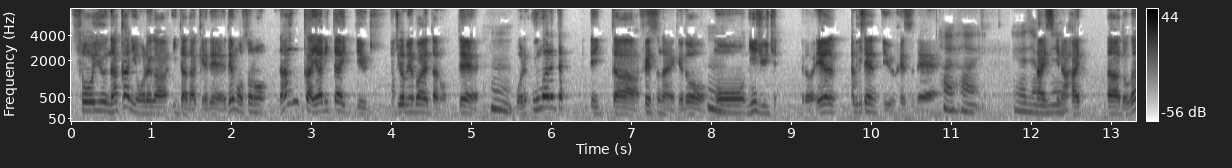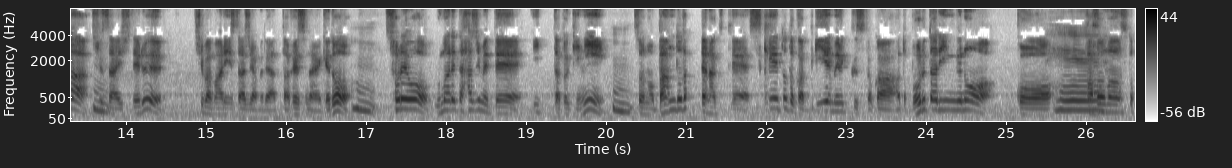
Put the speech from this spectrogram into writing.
そういう中に俺がいただけで、でもその、なんかやりたいっていう気持ちが芽生えたのって、うん。俺生まれてって行ったフェスなんやけど、うんもう21だけど、エア2000っていうフェスで、はいはい。ね。大好きなハイタードが主催してる千葉マリンスタジアムであったフェスなんやけど、うん。それを生まれて初めて行った時に、うん。そのバンドだけじゃなくて、スケートとか BMX とか、あとボルタリングの、こう、へパフォーえ。マンスと、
